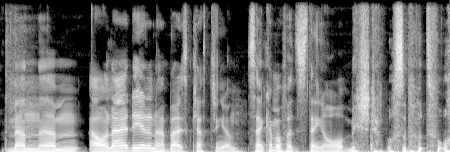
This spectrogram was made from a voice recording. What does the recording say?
Men, ehm, ja nej, det är den här bergsklättringen. Sen kan man faktiskt stänga av Mission Impossible 2.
